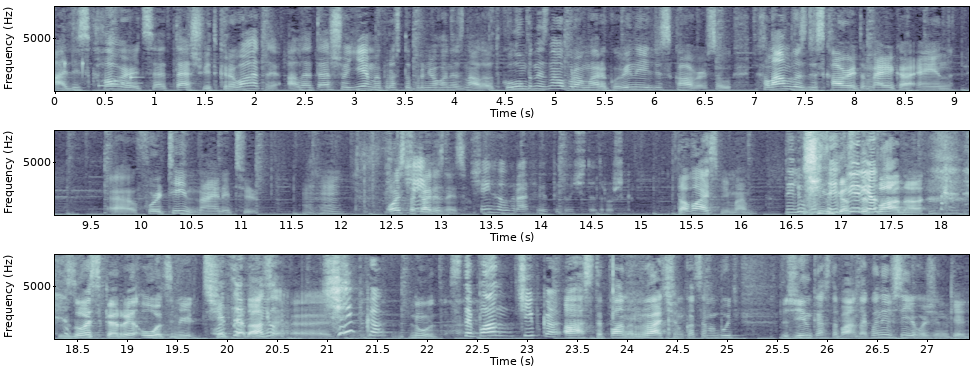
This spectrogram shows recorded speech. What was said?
А discover – це теж відкривати, але те, що є, ми просто про нього не знали. От Колумб не знав про Америку, він її discover. So Columbus discovered America in е, 1492. Угу. Ось Ще така й- різниця. Ще й географію підучити трошки. Давай смімем. Ти любиш цей Жінка період. Степана. Зоська Ри. О, це мій Чіпка, Оце да? Це, е, Чіпка! ну, Степан Чіпка. а, Степан Радченко, це, мабуть, жінка Степана. Так вони всі його жінки.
